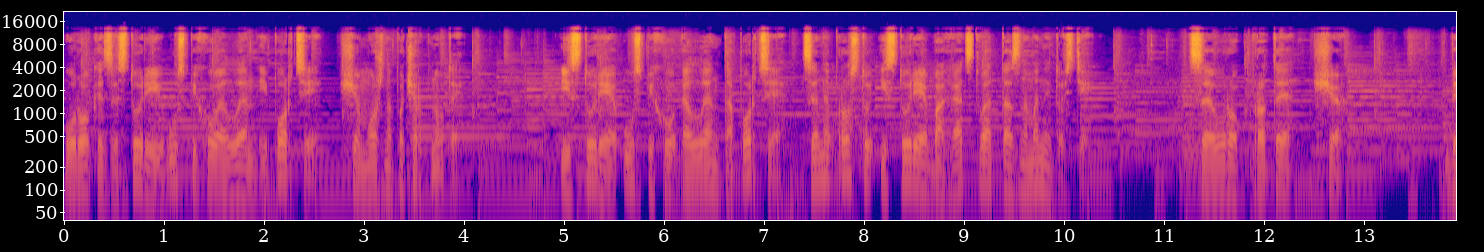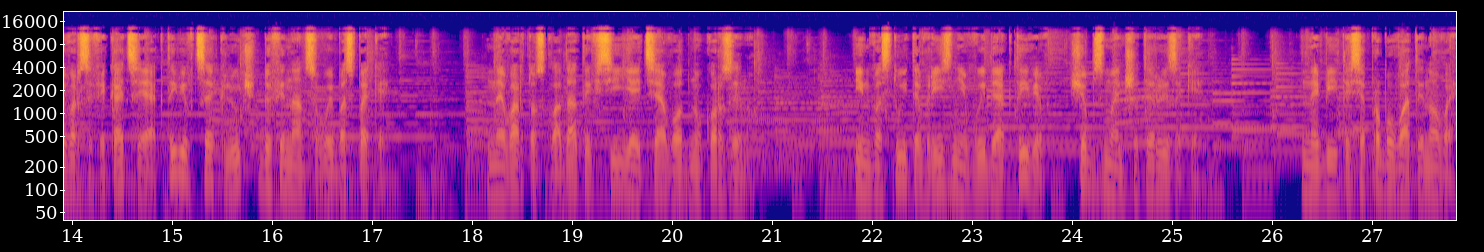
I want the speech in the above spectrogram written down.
Уроки з історії успіху Еллен і Порції, що можна почерпнути. Історія успіху Еллен та Порція це не просто історія багатства та знаменитості. Це урок про те, що диверсифікація активів це ключ до фінансової безпеки. Не варто складати всі яйця в одну корзину. Інвестуйте в різні види активів, щоб зменшити ризики. Не бійтеся пробувати нове.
